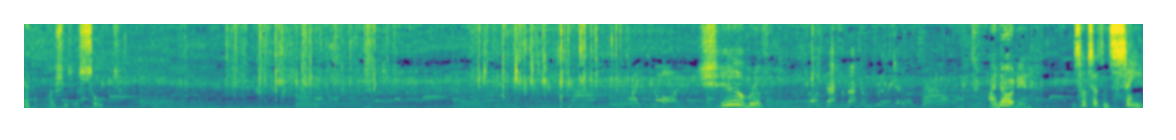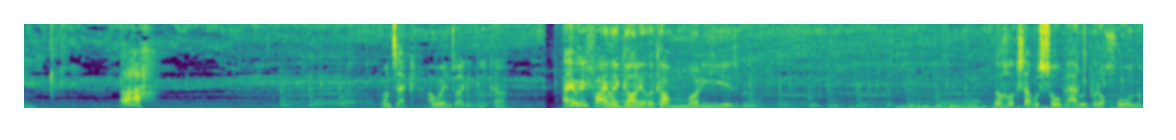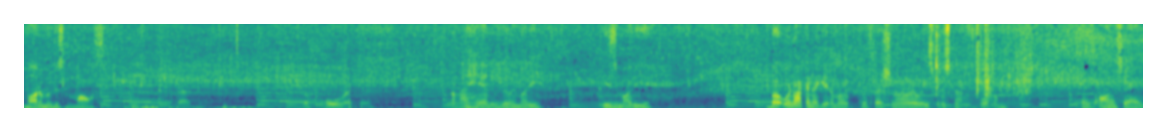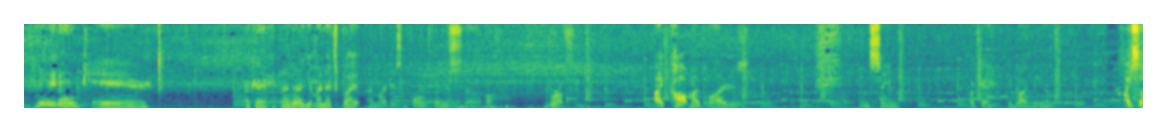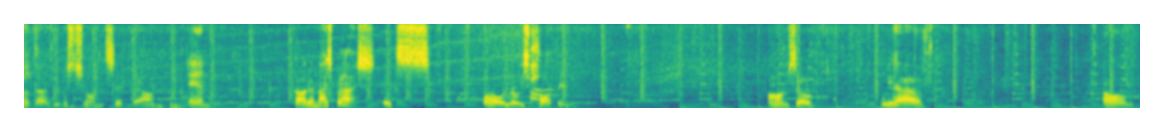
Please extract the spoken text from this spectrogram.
Like my shoes are soaked. Oh. Chill, that's, that's a really good hook set. I know, dude. This hook set's insane. Ah. One sec. I'll wait until I get the hook out. I we finally got it. Look how muddy he is, bro. The hook set was so bad, we put a hole in the bottom of his mouth. Like that. The hole right there. Oh, my hand is really muddy. He's muddy. But we're not gonna get him a professional release. We're just gonna flip him. Because honestly, I really don't care. Okay, whenever I get my next bite, I might do some forward footage. So, oh, bruv. I caught my pliers. Insane. Okay, goodbye video. What's up, guys? We're just chilling, sitting down, and got a nice bass. It's oh, yo, he's hopping. Um, so we have um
